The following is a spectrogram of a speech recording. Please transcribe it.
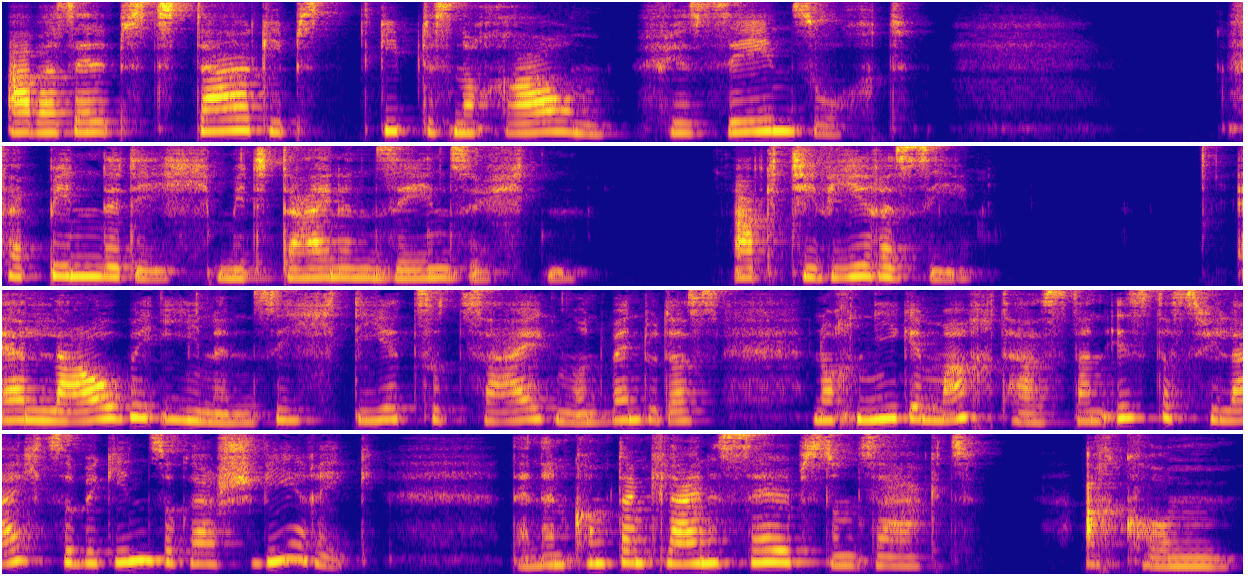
Aber selbst da gibt es noch Raum für Sehnsucht. Verbinde dich mit deinen Sehnsüchten. Aktiviere sie. Erlaube ihnen, sich dir zu zeigen. Und wenn du das noch nie gemacht hast, dann ist das vielleicht zu Beginn sogar schwierig. Denn dann kommt dein kleines Selbst und sagt, ach komm,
